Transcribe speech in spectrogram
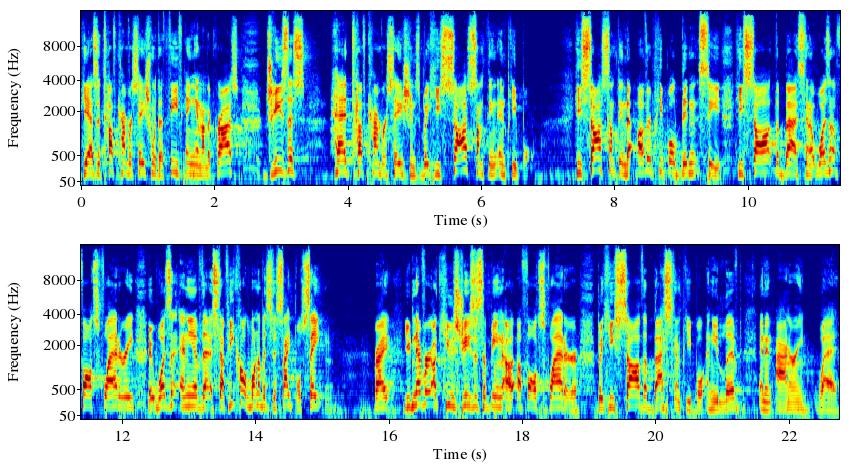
He has a tough conversation with a thief hanging on the cross. Jesus had tough conversations, but he saw something in people. He saw something that other people didn't see. He saw the best, and it wasn't false flattery, it wasn't any of that stuff. He called one of his disciples Satan right? You'd never accuse Jesus of being a, a, false flatterer, but he saw the best in people and he lived in an honoring way.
